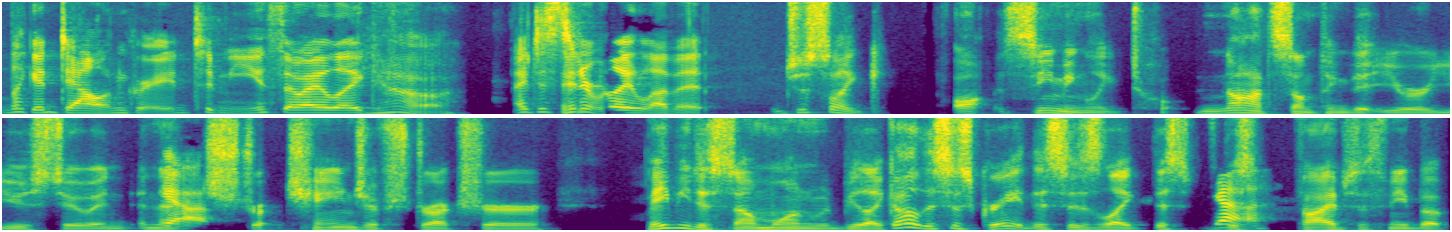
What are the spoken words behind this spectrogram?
like a downgrade to me so i like yeah. i just didn't really love it Just like uh, seemingly to- not something that you're used to, and and that Yeah. stru- change of structure, maybe to someone would be like, oh, this is great. This is like this. This vibes with me, but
